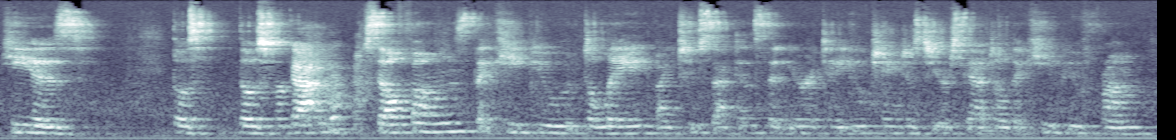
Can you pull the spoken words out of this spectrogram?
He is those those forgotten cell phones that keep you delayed by two seconds, that irritate you, changes to your schedule, that keep you from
